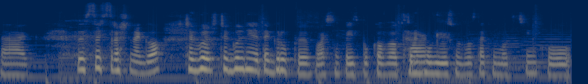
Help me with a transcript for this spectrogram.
tak. To jest coś strasznego. Szczegól, szczególnie te grupy właśnie facebookowe, o których Tak. mówiłyśmy w ostatnim odcinku.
